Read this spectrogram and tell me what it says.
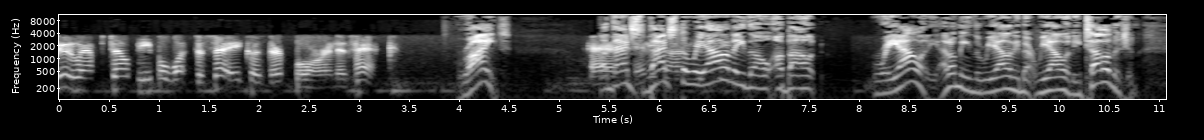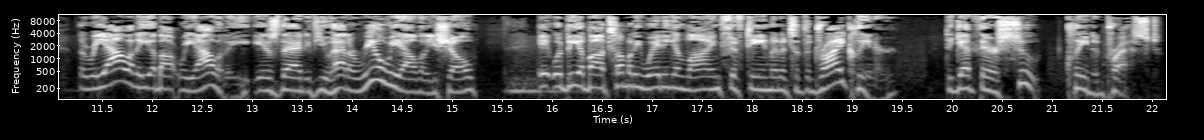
do have to tell people what to say because they're boring as heck. Right. And that's that's the reality, though, about reality. I don't mean the reality about reality television. The reality about reality is that if you had a real reality show, it would be about somebody waiting in line 15 minutes at the dry cleaner to get their suit cleaned and pressed.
